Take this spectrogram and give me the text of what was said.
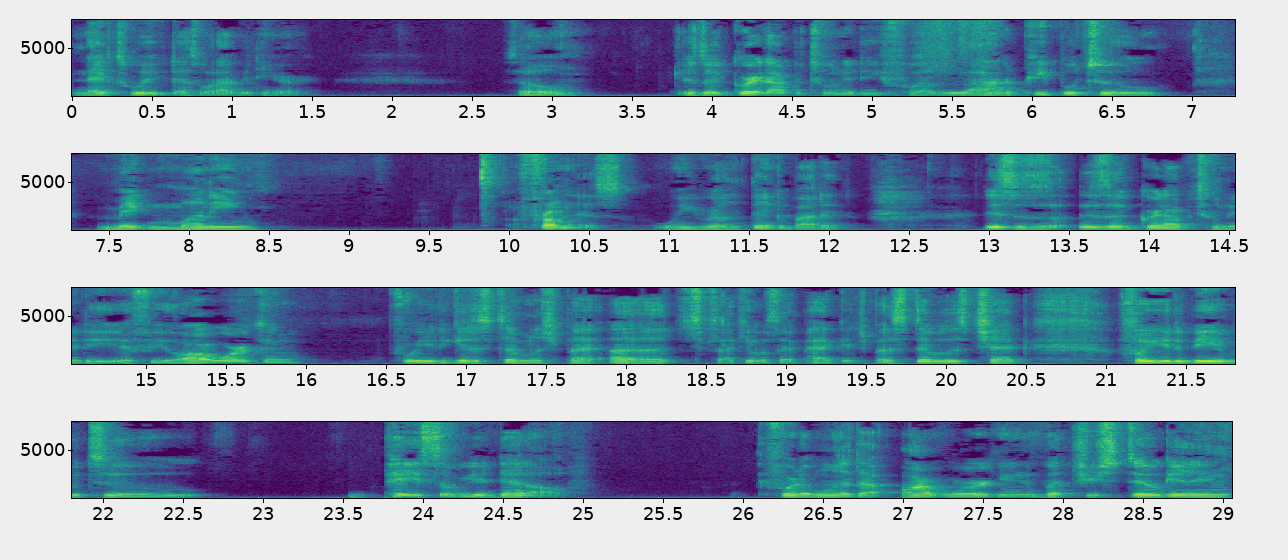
next week. That's what I've been hearing. So it's a great opportunity for a lot of people to make money from this when you really think about it. This is a, this is a great opportunity if you are working for you to get a stimulus pack. Uh, I can't say package, but a stimulus check for you to be able to pay some of your debt off. For the ones that aren't working, but you're still getting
